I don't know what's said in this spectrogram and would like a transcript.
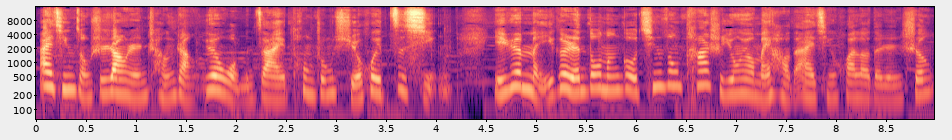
爱情总是让人成长，愿我们在痛中学会自省，也愿每一个人都能够轻松踏实拥有美好的爱情、欢乐的人生。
